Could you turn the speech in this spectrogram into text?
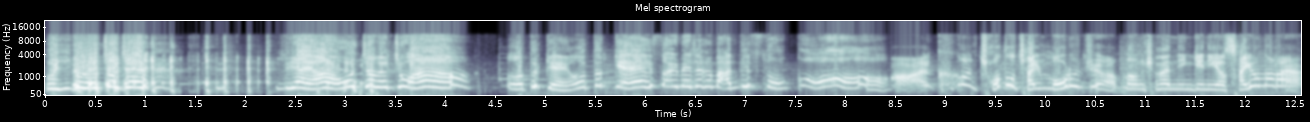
어 이걸 어쩌지? 리아야 어쩌면 좋아 어떻게 어떻게 썰매장을 만들 수 없고 아, 그건 저도 잘 모르죠. 멍청한 인간이여 사요나라.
